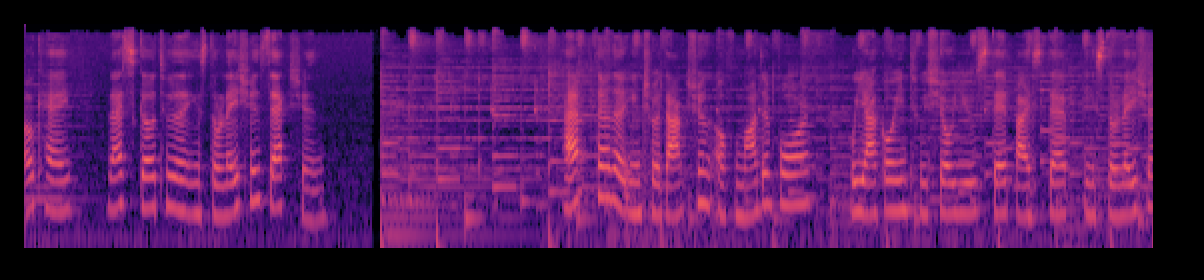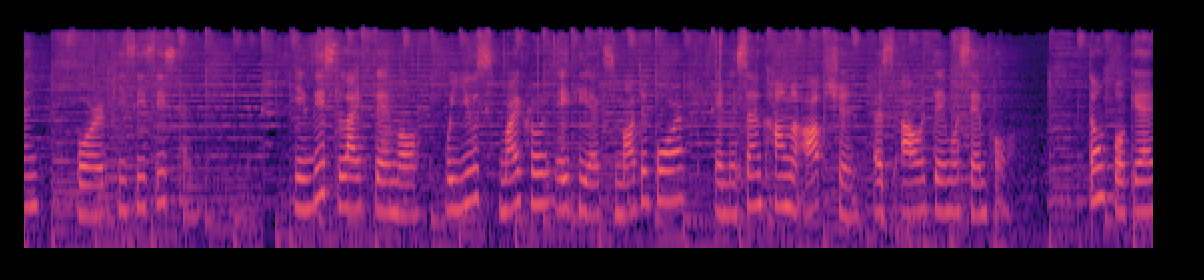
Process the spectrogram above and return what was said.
Okay, let's go to the installation section. After the introduction of motherboard, we are going to show you step-by-step -step installation for PC system. In this live demo, we use micro ATX motherboard and some common option as our demo sample. Don't forget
